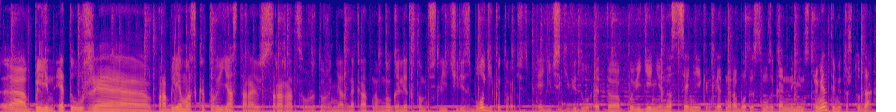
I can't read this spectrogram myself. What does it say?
а, блин, это уже проблема, с которой я стараюсь сражаться уже тоже неоднократно, много лет, в том числе и через блоги, которые я сейчас периодически веду. Это поведение на сцене и конкретно работа с музыкальными инструментами, то что да.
